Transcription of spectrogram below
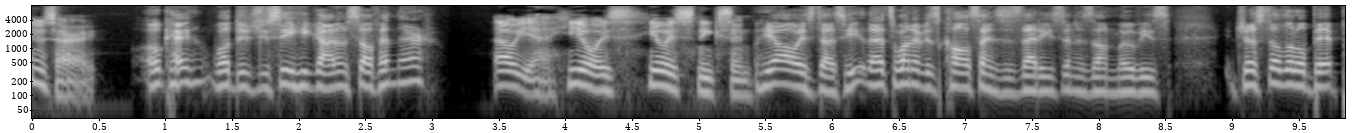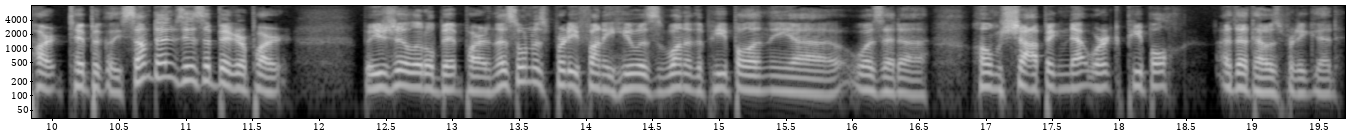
it was all right. okay. Well, did you see he got himself in there? Oh yeah, he always he always sneaks in. He always does. He that's one of his call signs is that he's in his own movies, just a little bit part. Typically, sometimes it's a bigger part, but usually a little bit part. And this one was pretty funny. He was one of the people in the uh, was it a home shopping network people. I thought that was pretty good.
